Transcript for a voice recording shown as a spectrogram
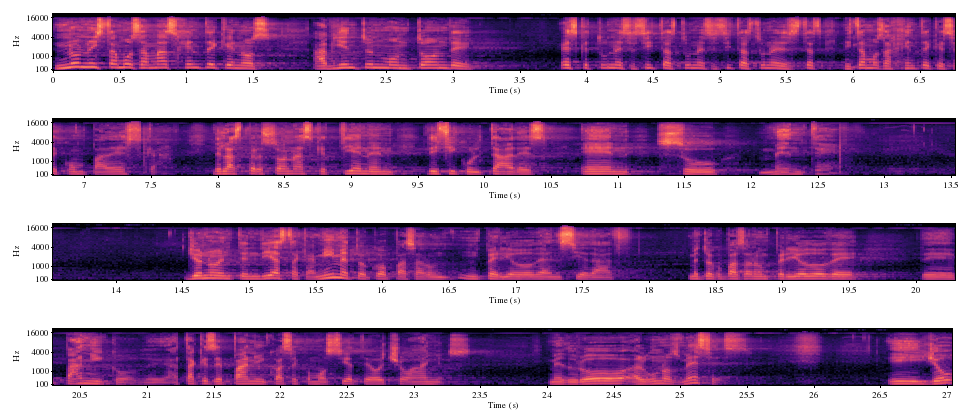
No necesitamos a más gente que nos aviente un montón de, es que tú necesitas, tú necesitas, tú necesitas. Necesitamos a gente que se compadezca de las personas que tienen dificultades en su mente. Yo no entendí hasta que a mí me tocó pasar un, periodo de ansiedad, me tocó pasar un periodo de, pánico, de ataques de pánico hace como siete, ocho años. Me duró algunos meses. Y yo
